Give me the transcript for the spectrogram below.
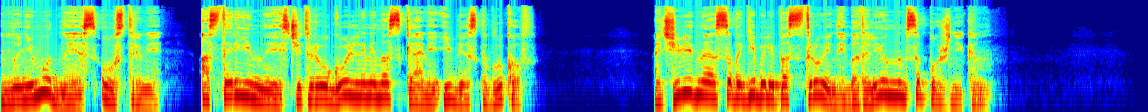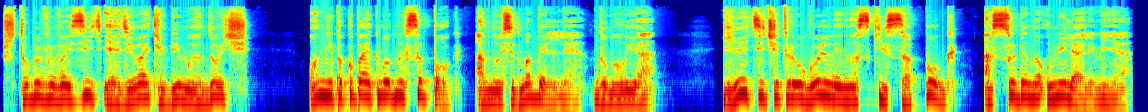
но не модные с острыми, а старинные, с четвероугольными носками и без каблуков. Очевидно, сапоги были построены батальонным сапожником. Чтобы вывозить и одевать любимую дочь, он не покупает модных сапог, а носит модельные, думал я. И эти четвероугольные носки сапог особенно умиляли меня.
